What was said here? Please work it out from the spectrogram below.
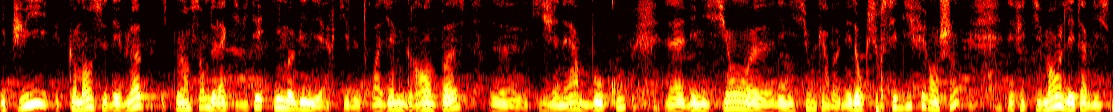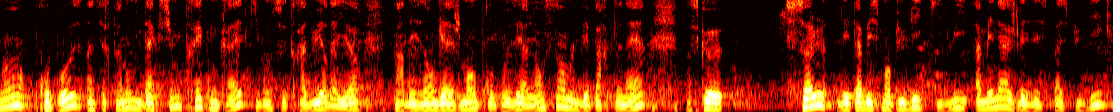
Et puis, comment se développe l'ensemble de l'activité immobilière, qui est le troisième grand poste qui génère beaucoup d'émissions, d'émissions carbone. Et donc, sur ces différents champs, effectivement, l'établissement propose un certain nombre d'actions très concrètes qui vont se traduire d'ailleurs par des engagements proposés à l'ensemble des partenaires, parce que Seul l'établissement public qui, lui, aménage les espaces publics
